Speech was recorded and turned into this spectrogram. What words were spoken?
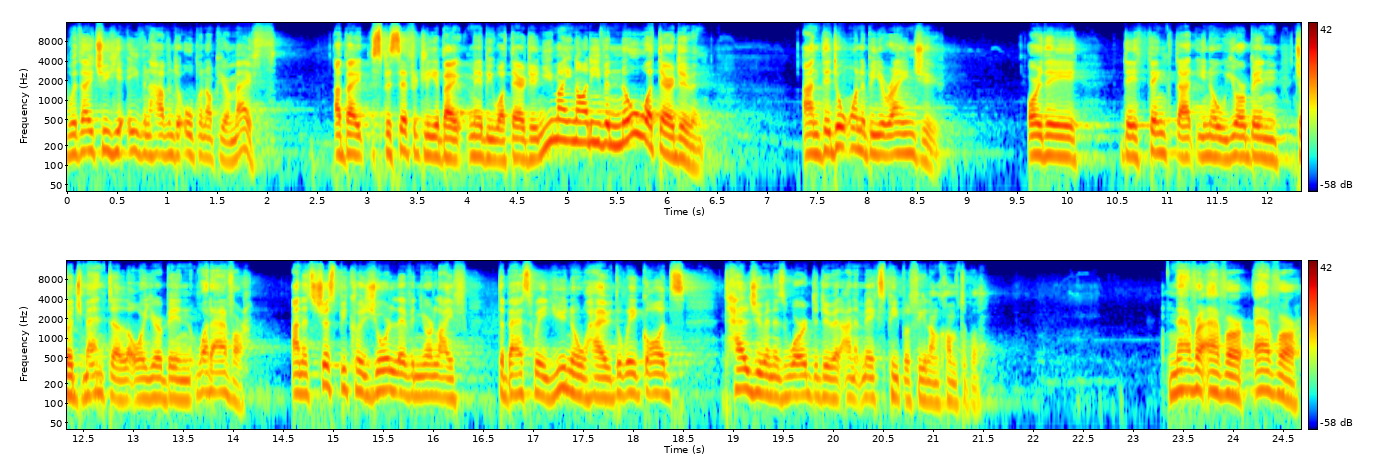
Without you even having to open up your mouth about specifically about maybe what they're doing. You might not even know what they're doing. And they don't want to be around you. Or they they think that you know you're being judgmental or you're being whatever. And it's just because you're living your life the best way you know how, the way God's tells you in His Word to do it, and it makes people feel uncomfortable. Never, ever, ever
